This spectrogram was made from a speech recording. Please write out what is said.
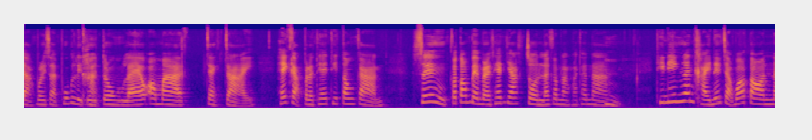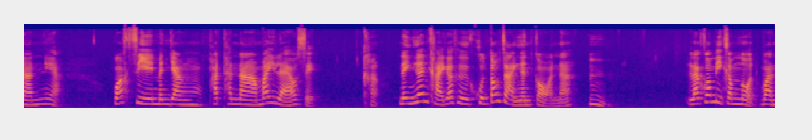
จากบริษัทผู้ผลิตค่ะโดยตรงแล้วเอามาแจกจ่ายให้กับประเทศที่ต้องการ ซึ่งก็ต้องเป็นประเทศยากจนและกำลังพัฒนาอืมทีนี้เงื่อนไขเนื่องจากว่าตอนนั้นเนี่ยวัคซีนมันยังพัฒนาไม่แล้วเสร็จค่ะในเงื่อนไขก็คือคุณต้องจ่ายเงินก่อนนะอืมแล้วก็มีกำหนดวัน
